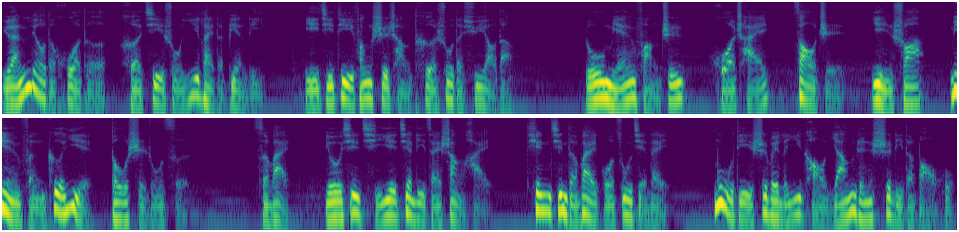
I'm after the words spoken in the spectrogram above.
原料的获得和技术依赖的便利，以及地方市场特殊的需要等，如棉纺织、火柴、造纸、印刷、面粉各业都是如此。此外，有些企业建立在上海、天津的外国租界内，目的是为了依靠洋人势力的保护。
